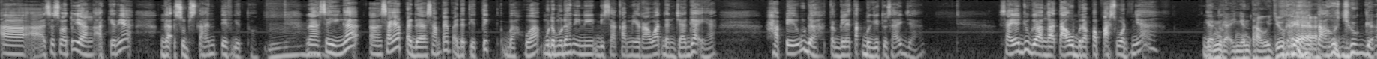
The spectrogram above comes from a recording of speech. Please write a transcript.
uh, sesuatu yang akhirnya nggak substantif gitu. Nah sehingga uh, saya pada sampai pada titik bahwa mudah-mudahan ini bisa kami rawat dan jaga ya. HP udah tergeletak begitu saja. Saya juga nggak tahu berapa passwordnya. Dan gitu. nggak ingin tahu juga. ingin tahu juga.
